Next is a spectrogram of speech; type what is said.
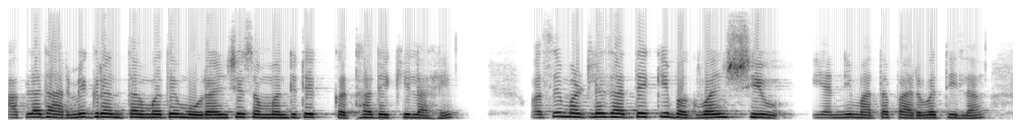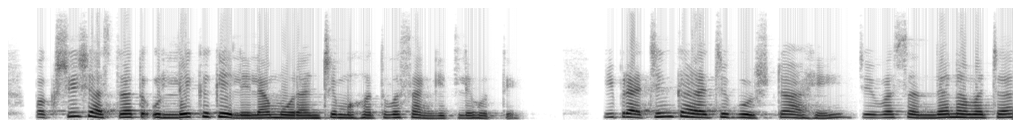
आपल्या धार्मिक ग्रंथामध्ये मोरांशी संबंधित एक कथा देखील आहे. असे म्हटले जाते की भगवान शिव यांनी माता पार्वतीला पक्षीशास्त्रात उल्लेख केलेल्या मोरांचे महत्त्व सांगितले होते. ही प्राचीन काळाची गोष्ट आहे जेव्हा संध्या नावाच्या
